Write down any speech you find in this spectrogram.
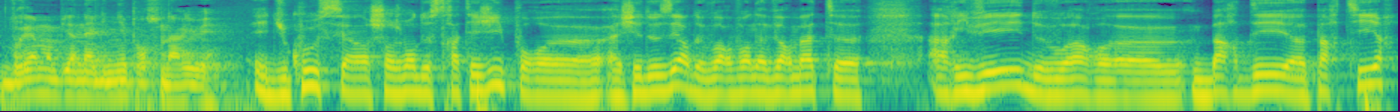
vraiment bien alignées pour son arrivée. Et du coup, c'est un changement de stratégie pour euh, AG2R de voir Van Avermaet euh, arriver, de voir euh, Bardet euh, partir.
